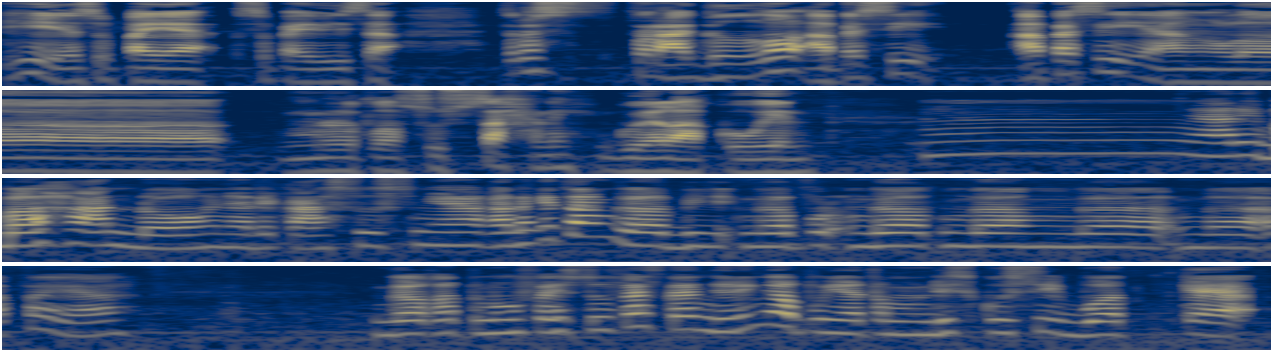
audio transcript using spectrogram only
Iya, supaya supaya bisa. Terus struggle lo apa sih? Apa sih yang lo menurut lo susah nih gue lakuin? Nyari bahan dong, nyari kasusnya. Karena kita nggak nggak nggak nggak nggak nggak apa ya? Nggak ketemu face to face kan, jadi nggak punya temen diskusi buat kayak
